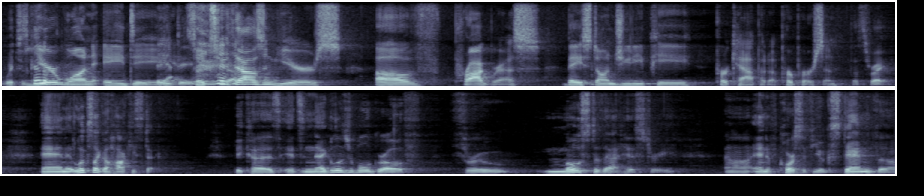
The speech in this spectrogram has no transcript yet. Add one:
which is kind Year of one AD. AD. So 2,000 years of progress based on GDP per capita, per person. That's right. And it looks like a hockey stick because it's negligible growth through most of that history. Uh, and of course, if you extend the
